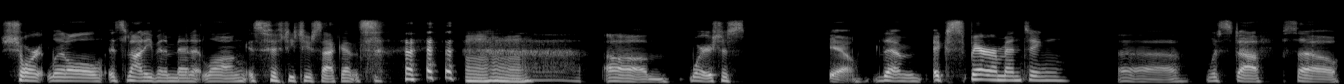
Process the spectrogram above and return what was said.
short little. It's not even a minute long. It's fifty two seconds. Um, where it's just you know them experimenting uh with stuff. So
